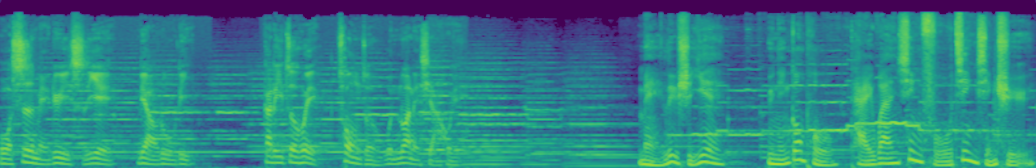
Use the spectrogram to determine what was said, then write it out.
我是美绿实业廖陆立，咖喱做会冲着温暖的社会。美绿实业与您共谱台湾幸福进行曲。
